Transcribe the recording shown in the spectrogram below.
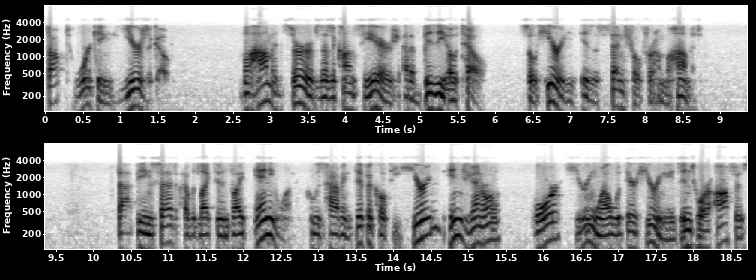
stopped working years ago. Mohammed serves as a concierge at a busy hotel, so hearing is essential for Mohammed. That being said, I would like to invite anyone who is having difficulty hearing in general or hearing well with their hearing aids into our office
